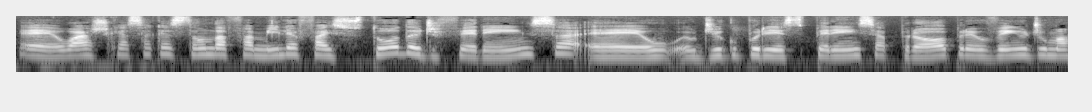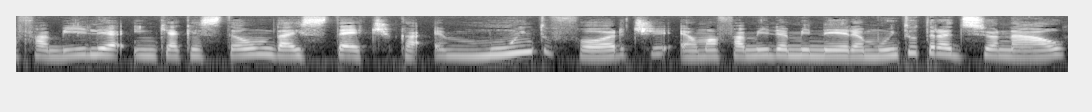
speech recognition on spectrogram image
É, eu acho que essa questão da família faz toda a diferença. É, eu, eu, digo por experiência própria. Eu venho de uma família em que a questão da estética é muito forte. É uma família mineira muito tradicional.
